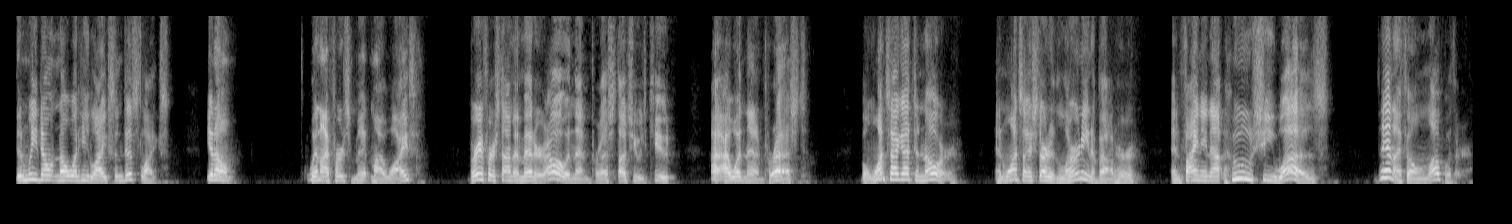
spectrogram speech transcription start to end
then we don't know what he likes and dislikes. You know, when I first met my wife, very first time I met her, oh, wasn't that impressed. Thought she was cute. I, I wasn't that impressed. But once I got to know her, and once I started learning about her and finding out who she was, then I fell in love with her.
